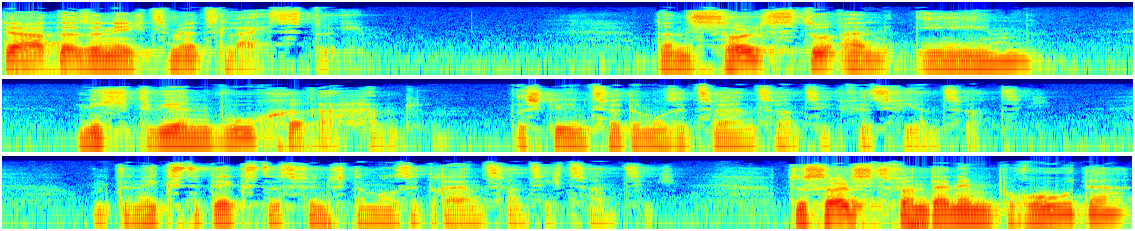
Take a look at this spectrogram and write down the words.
der hat also nichts mehr, jetzt leist du ihm, dann sollst du an ihm nicht wie ein Wucherer handeln. Das steht in 2. Mose 22, Vers 24. Und der nächste Text ist 5. Mose 23, 20. Du sollst von deinem Bruder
